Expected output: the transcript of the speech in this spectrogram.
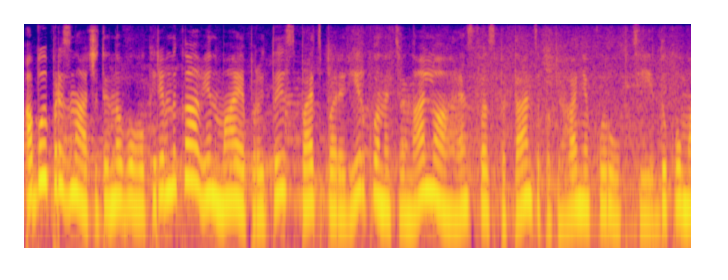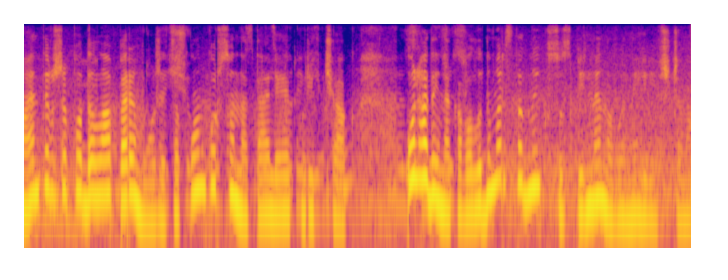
Аби призначити нового керівника, він має пройти спецперевірку Національного агентства з питань запобігання корупції. Документи вже подала переможеця конкурсу Наталія Курівчак. Ольга Дейнака, Володимир Стадник, Суспільне новини Львівщина.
